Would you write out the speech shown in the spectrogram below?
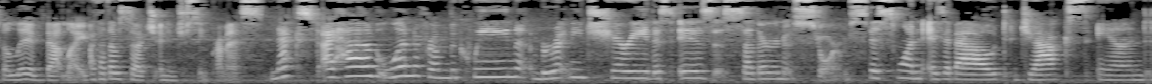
to live that life. I thought that was such an interesting premise. Next, I have one from the Queen, Brittainy Cherry. This is Southern Storms. This one is about Jax and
